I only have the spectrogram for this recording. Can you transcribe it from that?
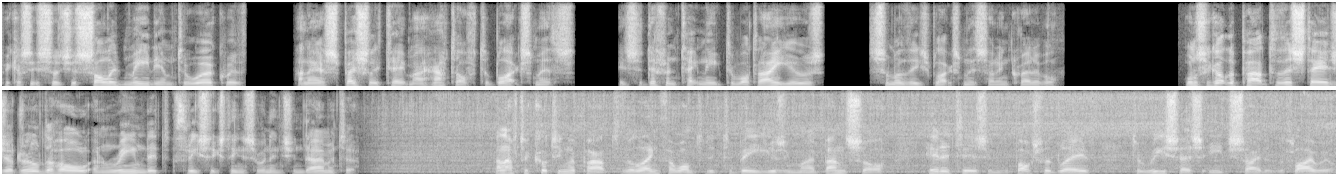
because it's such a solid medium to work with, and I especially take my hat off to blacksmiths. It's a different technique to what I use. Some of these blacksmiths are incredible. Once I got the part to this stage, I drilled the hole and reamed it 3 16ths of an inch in diameter. And after cutting the part to the length I wanted it to be using my bandsaw, here it is in the Boxford lathe to recess each side of the flywheel.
